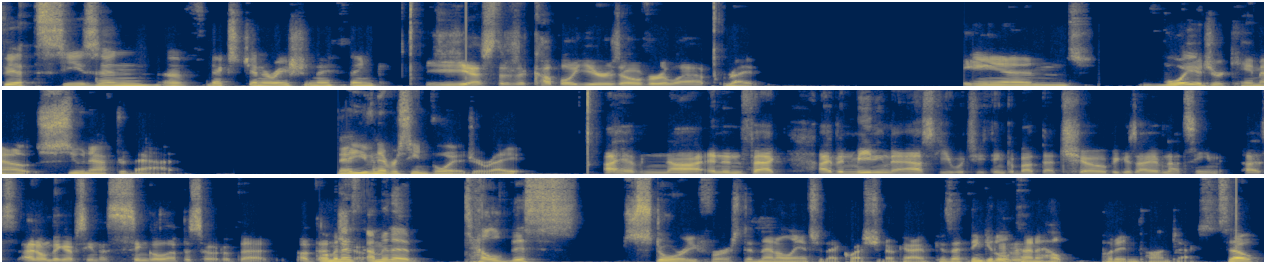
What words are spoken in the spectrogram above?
fifth season of Next Generation, I think. Yes, there's a couple years overlap. Right. And Voyager came out soon after that. Now, you've never seen Voyager, right? I have not, and in fact, I've been meaning to ask you what you think about that show because I have not seen. A, I don't think I've seen a single episode of that. Of that I'm gonna show. I'm gonna tell this story first, and then I'll answer that question, okay? Because I think it'll Mhm. kind of help put it in context. So,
